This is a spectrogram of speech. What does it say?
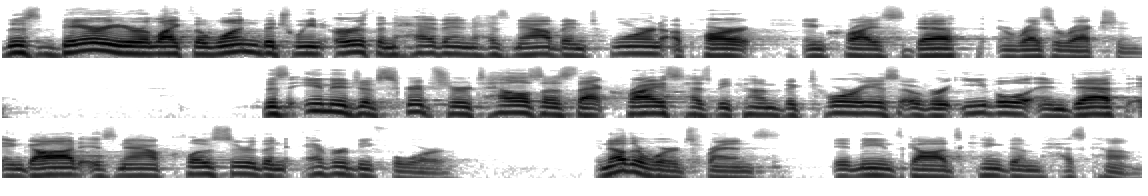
This barrier, like the one between earth and heaven, has now been torn apart in Christ's death and resurrection. This image of Scripture tells us that Christ has become victorious over evil and death, and God is now closer than ever before. In other words, friends, it means God's kingdom has come.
